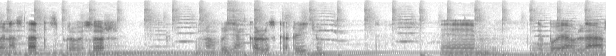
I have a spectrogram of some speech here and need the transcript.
buenas tardes, profesor. Mi nombre es Giancarlos Carrillo. Eh, les voy a hablar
